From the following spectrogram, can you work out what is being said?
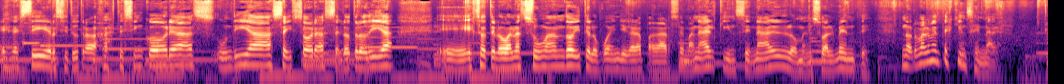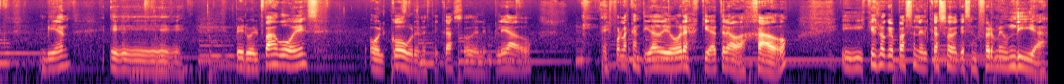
Es decir, si tú trabajaste 5 horas un día, 6 horas el otro día, eh, eso te lo van sumando y te lo pueden llegar a pagar semanal, quincenal o mensualmente. Normalmente es quincenal. Bien, eh, pero el pago es, o el cobro en este caso del empleado, es por la cantidad de horas que ha trabajado ¿Y qué es lo que pasa en el caso de que se enferme un día?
